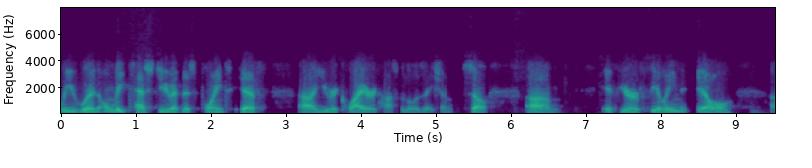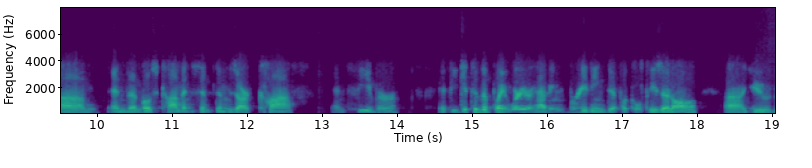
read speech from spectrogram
we would only test you at this point if uh, you required hospitalization. So, um, if you're feeling ill, um, and the most common symptoms are cough and fever, if you get to the point where you're having breathing difficulties at all, uh, you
